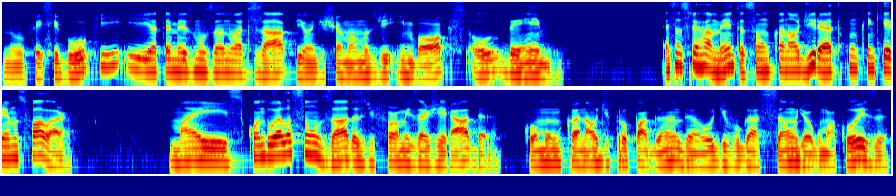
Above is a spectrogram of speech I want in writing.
no Facebook e até mesmo usando o WhatsApp, onde chamamos de inbox ou DM. Essas ferramentas são um canal direto com quem queremos falar. Mas quando elas são usadas de forma exagerada, como um canal de propaganda ou divulgação de alguma coisa,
